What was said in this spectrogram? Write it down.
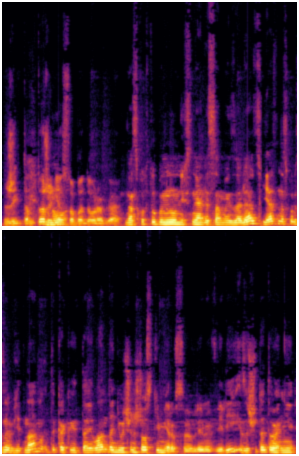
жить там тоже не Но- особо дорого. Насколько ты упомянул, у них сняли самоизоляцию. Я, насколько знаю, Вьетнам, это как и Таиланд, они очень жесткие меры в свое время ввели, и за счет этого они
